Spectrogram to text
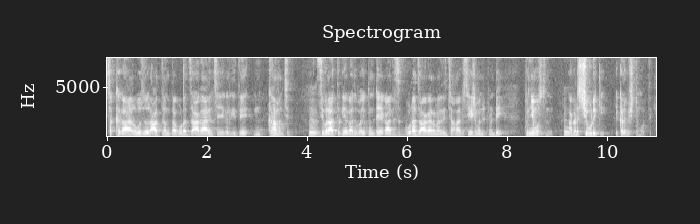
చక్కగా ఆ రోజు రాత్రంతా కూడా జాగారం చేయగలిగితే ఇంకా మంచిది. శివరాత్రికే కాదు వైకుంఠ ఏకాదశికి కూడా జాగారం అనేది చాలా విశేషమైనటువంటి పుణ్యం వస్తుంది. అక్కడ శివుడికి ఇక్కడ విష్ణుమూర్తికి.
